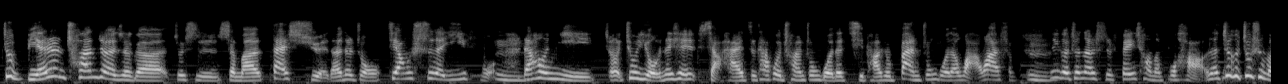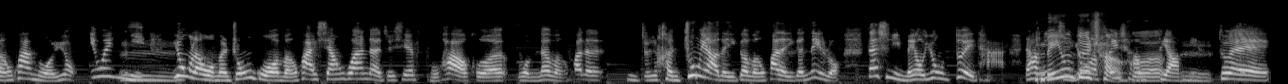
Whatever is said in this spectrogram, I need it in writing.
就别人穿着这个就是什么带血的那种僵尸的衣服，嗯，然后你就就有那些小孩子他会穿中国的旗袍，就扮中国的娃娃什么，嗯，那个真的是非常的不好。那这个就是文化挪用，因为你用了我们中国文化相关的这些符号和我们的文化的。就是很重要的一个文化的一个内容，但是你没有用对它，然后你用对非常，表面对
